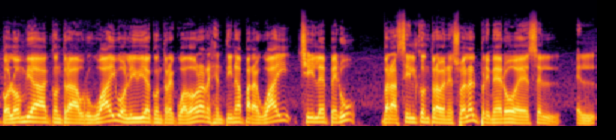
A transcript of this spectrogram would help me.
Colombia contra Uruguay, Bolivia contra Ecuador, Argentina, Paraguay, Chile, Perú, Brasil contra Venezuela. El primero es el, el,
